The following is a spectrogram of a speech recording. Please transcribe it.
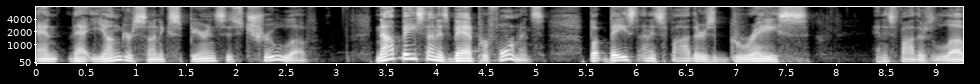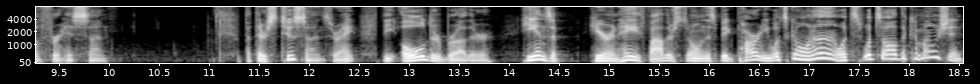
And that younger son experiences true love, not based on his bad performance, but based on his father's grace and his father's love for his son. But there's two sons, right? The older brother, he ends up hearing, "Hey, father's throwing this big party. What's going on? What's what's all the commotion?"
